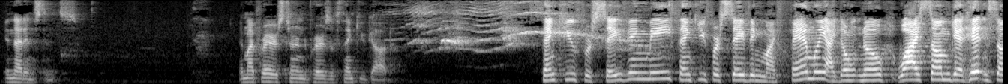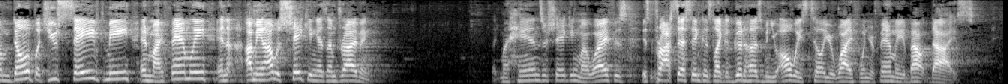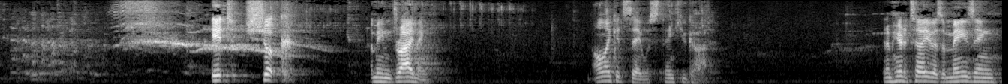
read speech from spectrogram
in that instance. And my prayers turned to prayers of thank you, God. Thank you for saving me. Thank you for saving my family. I don't know why some get hit and some don't, but you saved me and my family. And I mean, I was shaking as I'm driving. Like my hands are shaking. My wife is, is processing because, like a good husband, you always tell your wife when your family about dies. It shook. I mean, driving. All I could say was, Thank you, God. And I'm here to tell you, as amazing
